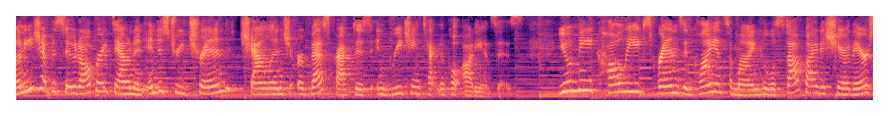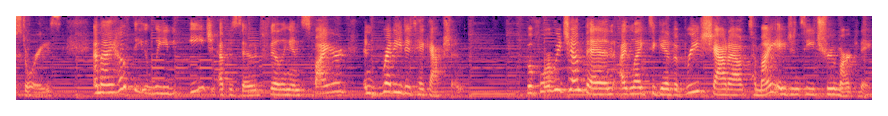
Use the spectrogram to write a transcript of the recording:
On each episode, I'll break down an industry trend, challenge, or best practice in reaching technical audiences. You'll meet colleagues, friends, and clients of mine who will stop by to share their stories. And I hope that you leave each episode feeling inspired and ready to take action. Before we jump in, I'd like to give a brief shout out to my agency, TREW Marketing.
